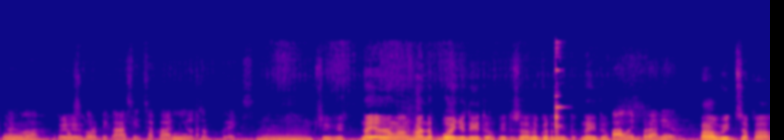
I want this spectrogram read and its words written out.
Dalawa. Oo, ayan. Ascorbic acid, saka neutroplex. Mm, sige. Nay, ano nga ang hanap buhay nyo dito? Dito sa lugar nito, na ito? Pawid brother. Pawid saka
